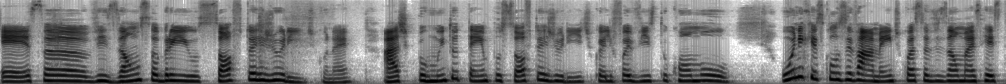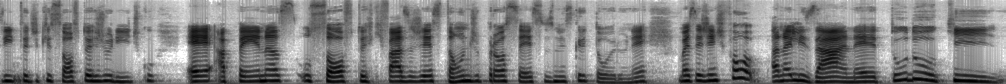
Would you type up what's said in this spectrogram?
é essa visão sobre o software jurídico, né? Acho que por muito tempo o software jurídico ele foi visto como única e exclusivamente com essa visão mais restrita de que software jurídico é apenas o software que faz a gestão de processos no escritório, né? Mas se a gente for analisar, né, tudo que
